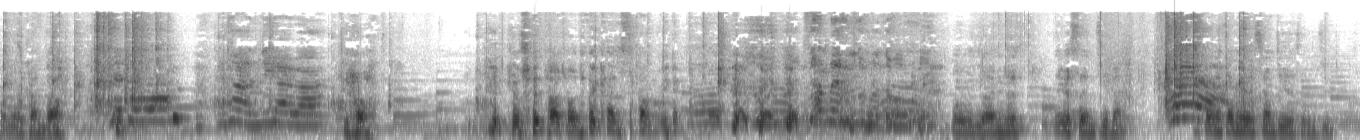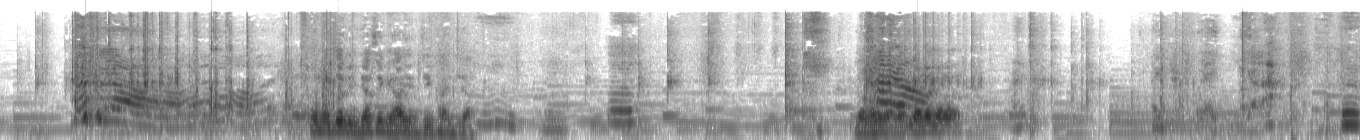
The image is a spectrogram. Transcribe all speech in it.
我没有看到。你看很厉害吧？有。可是他头在看上面。上面有什么东西？我不知道，你的那个绳子吧。看看上面有相机的绳子。对啊。等等，这里你要先给他眼睛看一下。嗯嗯。有了咬了咬了咬了。哎哎呀呀！嗯。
